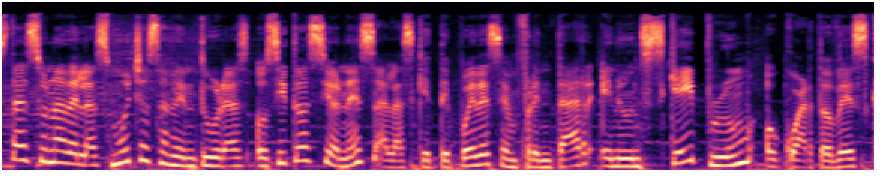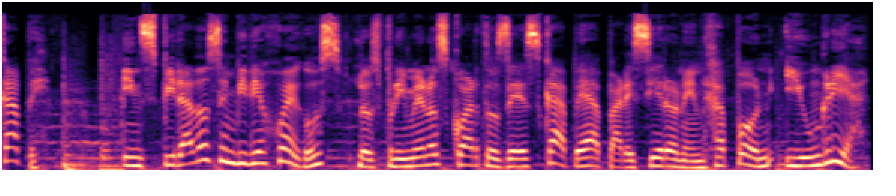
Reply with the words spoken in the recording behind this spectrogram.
Esta es una de las muchas aventuras o situaciones a las que te puedes enfrentar en un escape room o cuarto de escape. Inspirados en videojuegos, los primeros cuartos de escape aparecieron en Japón y Hungría.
